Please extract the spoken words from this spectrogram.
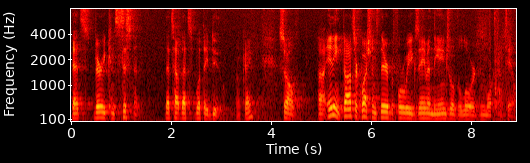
That's very consistent. That's how that's what they do. Okay? So, uh, any thoughts or questions there before we examine the angel of the Lord in more detail?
